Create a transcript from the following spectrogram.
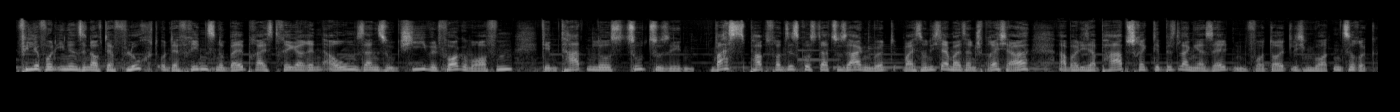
Viele von ihnen sind auf der Flucht und der Friedensnobelpreisträgerin Aung San Suu Kyi wird vorgeworfen, dem tatenlos zuzusehen. Was Papst Franziskus dazu sagen wird, weiß noch nicht einmal sein Sprecher, aber dieser Papst schreckte bislang ja selten vor deutlichen Worten zurück.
